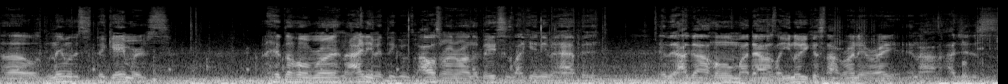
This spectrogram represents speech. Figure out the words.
uh, the name of this, the Gamers. I hit the home run. I didn't even think it was. I was running around the bases like it didn't even happen. And then I got home. My dad was like, "You know, you can stop running, right?" And I, I just,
